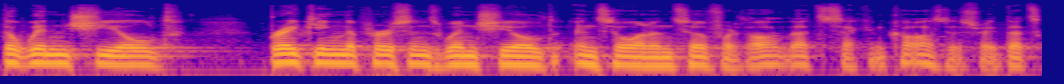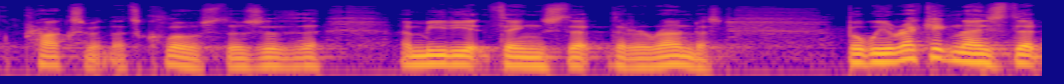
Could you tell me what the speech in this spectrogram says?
the windshield, breaking the person's windshield, and so on and so forth. All that's second causes, right? That's proximate, that's close. Those are the immediate things that, that are around us. But we recognize that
